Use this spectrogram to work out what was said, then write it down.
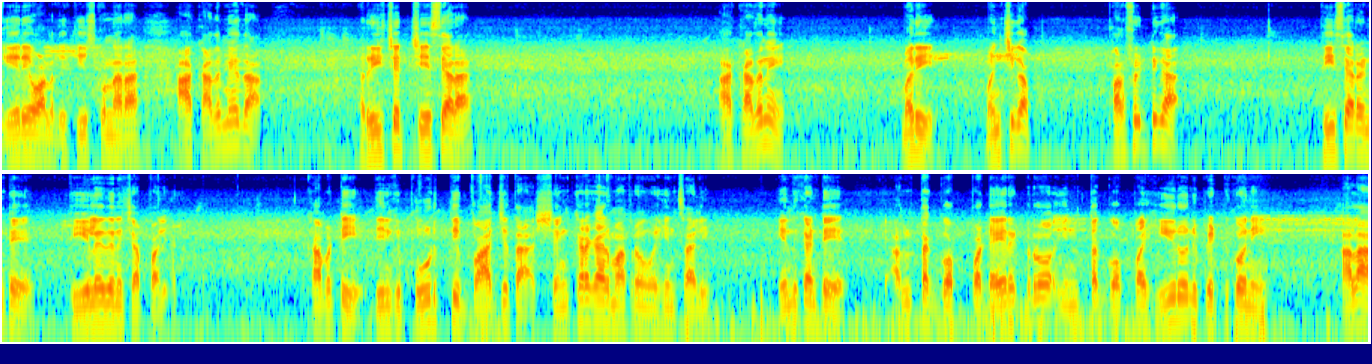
ఏరే వాళ్ళది తీసుకున్నారా? ఆ కథ మీద రీసెర్చ్ చేశారా? ఆ కథని మరి మంచిగా పర్ఫెక్ట్గా తీశారంటే తీయలేదని చెప్పాలి. కాబట్టి దీనికి పూర్తి బాధ్యత శంకర్ గారు మాత్రమే వహించాలి. ఎందుకంటే అంత గొప్ప డైరెక్టరు ఇంత గొప్ప హీరోని పెట్టుకొని అలా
